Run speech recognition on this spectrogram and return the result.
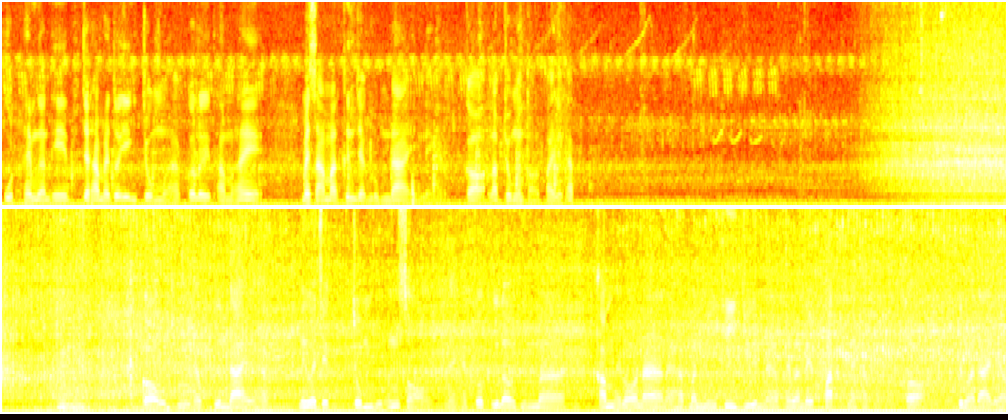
ขุดให้เหมือนที่จะทำให้ตัวเองจมครับก็เลยทำให้ไม่สามารถขึ้นจากหลุมได้นะครับก็รับชมกันต่อไปเลยครับอืมก็โอเคครับขึ้นได้นะครับนึกว่าจะจมอยู่ทั้งสองนะครับก็คือเราหินมาค้ำให้ล้อหน้านะครับ มันมีที่ยืนนะครับให้มันได้ฟัดนะครับ ก็ขึ้นมาได้แล้ว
